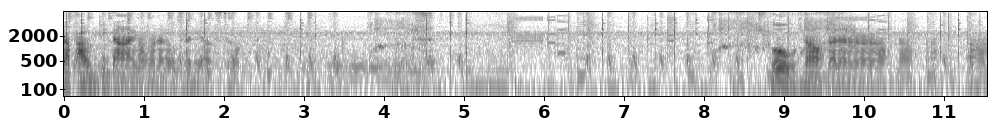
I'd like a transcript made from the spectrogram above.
I'll probably be dying on one of those videos too. Ooh, no, no, no, no, no, no, no. Um,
